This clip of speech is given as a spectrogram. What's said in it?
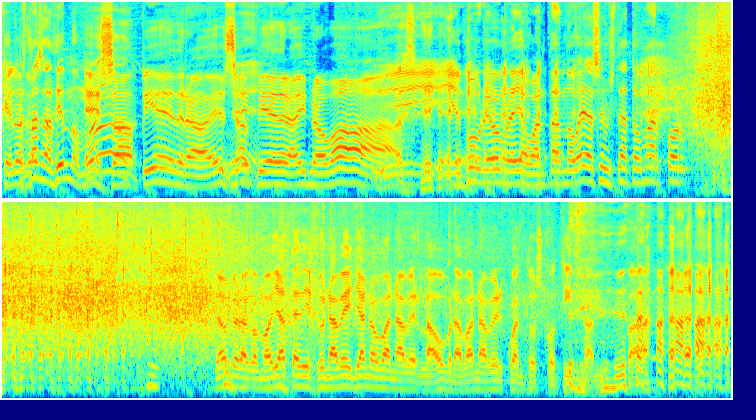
que lo estás haciendo mal. Esa piedra, esa piedra, ahí no va. Y, y el pobre hombre ahí aguantando, váyase usted a tomar por... No, pero como ya te dije una vez, ya no van a ver la obra, van a ver cuántos cotizan pa-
